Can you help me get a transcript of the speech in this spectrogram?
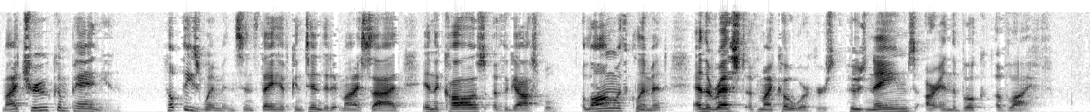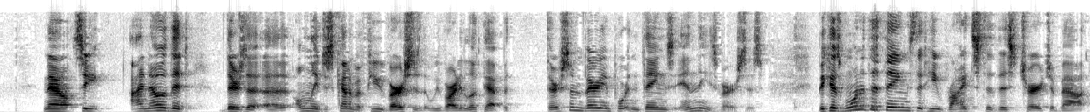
my true companion, help these women, since they have contended at my side in the cause of the gospel, along with Clement and the rest of my co-workers, whose names are in the book of life. Now, see, I know that there's a, a, only just kind of a few verses that we've already looked at, but there's some very important things in these verses. Because one of the things that he writes to this church about,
